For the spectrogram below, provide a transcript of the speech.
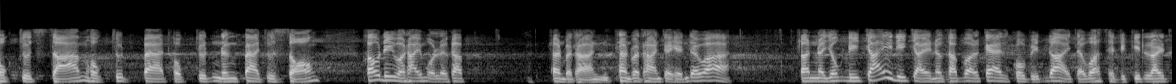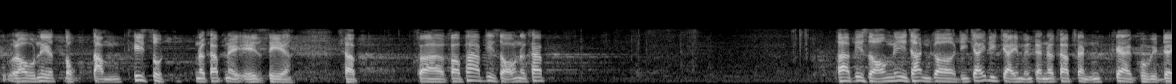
6.3 6.8 6.1 8.2เขาดีกว่าไทยหมดเลยครับ ท่านประธาน ท่านประธานจะเห็นได้ว่า ท่านนายกดีใจดีใจนะครับ ว่าแก้โควิดได้ แต่ว่าเศรษฐกิจเราเนี่ยตกต่ำที่สุดนะครับในเอเชียครับก็ขอภาพที่สองนะครับ ภาพที่สองนี่ท่านก็ดีใจดีใจเหมือนกันนะครับท่านแก้โควิดได้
